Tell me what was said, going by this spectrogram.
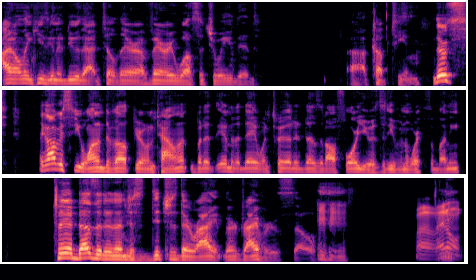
I don't think he's going to do that until they're a very well situated uh, Cup team. There's like obviously you want to develop your own talent, but at the end of the day, when Toyota does it all for you, is it even worth the money? Toyota does it and then just ditches their ride their drivers. So Mhm. Well, I I mean- don't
